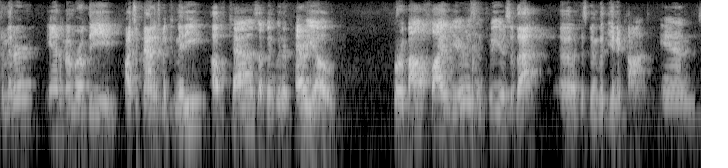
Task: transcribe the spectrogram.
committer and a member of the project management committee of CAS. I've been with Apereo for about five years, and three years of that uh, has been with Unicon. And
